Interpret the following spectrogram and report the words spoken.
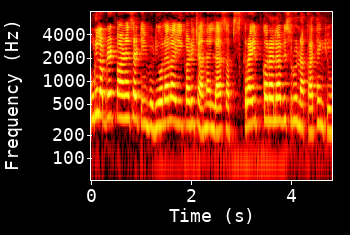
पुढील अपडेट पाहण्यासाठी व्हिडिओला लाईक आणि चॅनलला सबस्क्राईब करायला विसरू नका. थँक्यू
